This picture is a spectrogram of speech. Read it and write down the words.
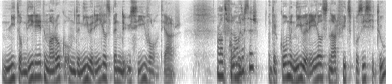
Niet om die reden, maar ook om de nieuwe regels binnen de UCI volgend jaar. Wat Er komen- verandert er? Er komen nieuwe regels naar fietspositie toe.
